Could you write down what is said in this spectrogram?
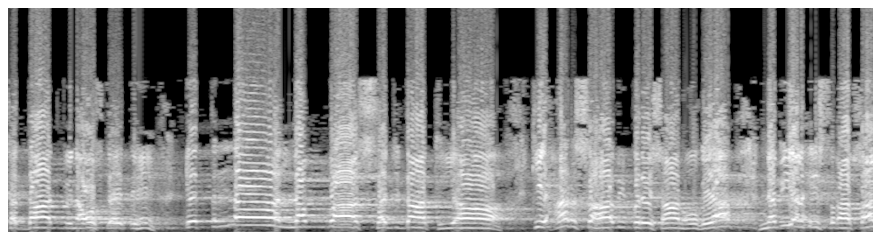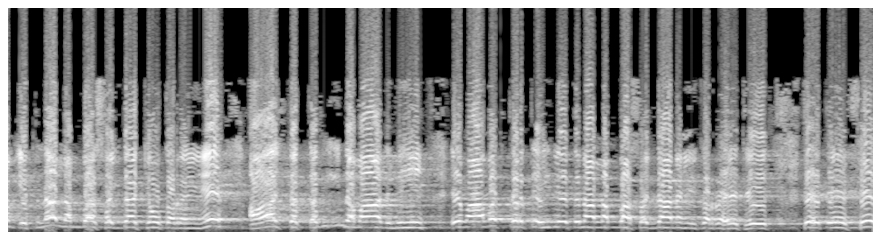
شداد بن اوس کہتے ہیں، اتنا لمبا سجدہ کیا کہ ہر صحابی پریشان ہو گیا۔ نبی علیہ السلام اتنا لمبا سجدہ کیوں کر رہے ہیں؟ آج تک کبھی نماز میں امامت کرتے ہی اتنا لمبا سجدہ نہیں کر رہے تھے۔ کہتے ہیں پھر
